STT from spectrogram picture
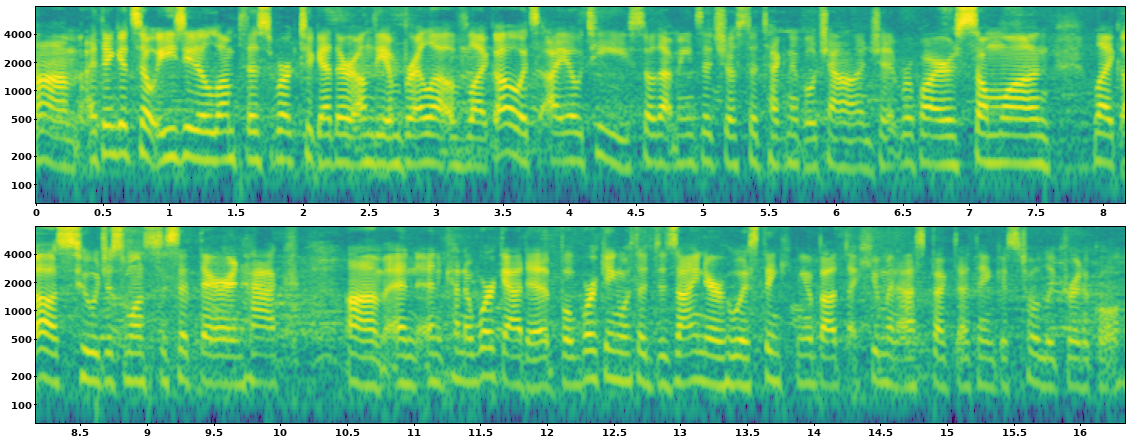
Um, I think it's so easy to lump this work together on the umbrella of like, oh, it's IoT, so that means it's just a technical challenge. It requires someone like us who just wants to sit there and hack um, and, and kind of work at it. But working with a designer who is thinking about the human aspect, I think, is totally critical.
